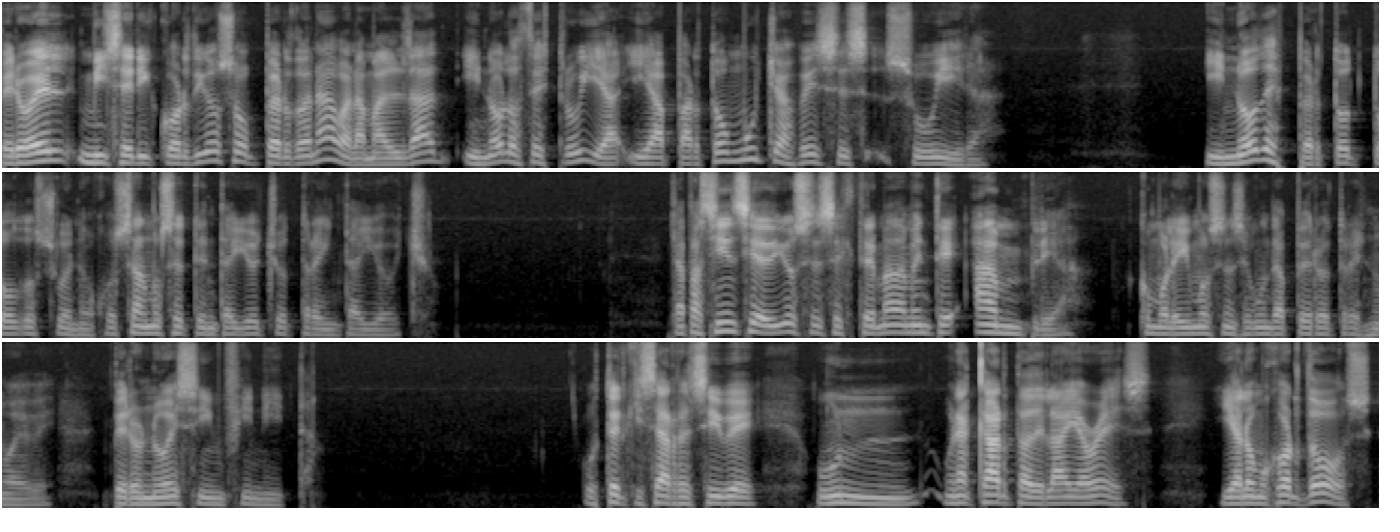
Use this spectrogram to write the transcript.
Pero él misericordioso perdonaba la maldad y no los destruía y apartó muchas veces su ira y no despertó todo su enojo. Salmo 78, 38. La paciencia de Dios es extremadamente amplia como leímos en 2 Pedro 3.9, pero no es infinita. Usted quizás recibe una carta del IRS y a lo mejor dos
